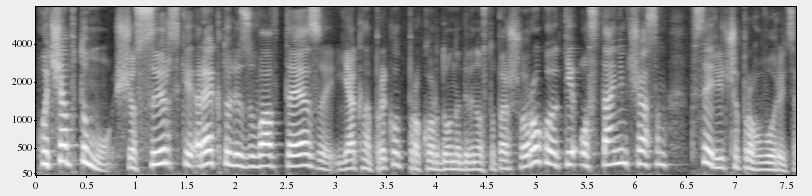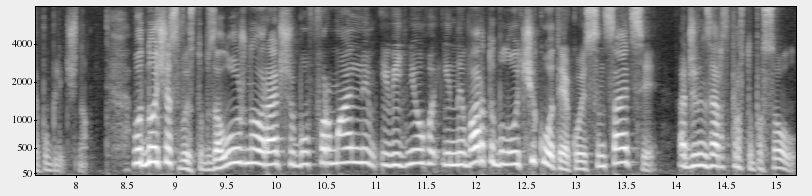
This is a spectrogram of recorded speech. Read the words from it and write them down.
Хоча б тому, що Сирський реактуалізував тези, як, наприклад, про кордони 91-го року, які останнім часом все рідше проговорюються публічно. Водночас виступ залужного радше був формальним, і від нього і не варто було очікувати якоїсь сенсації, адже він зараз просто посол.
